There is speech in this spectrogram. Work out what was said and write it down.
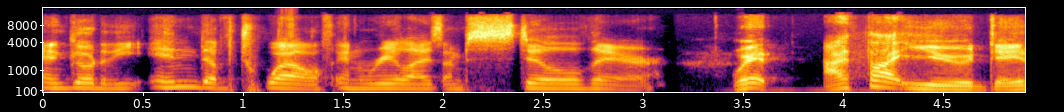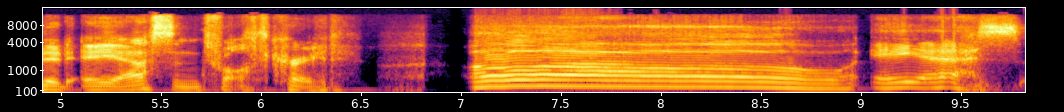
and go to the end of 12th and realize I'm still there. Wait, I thought you dated AS in 12th grade. Oh, AS.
